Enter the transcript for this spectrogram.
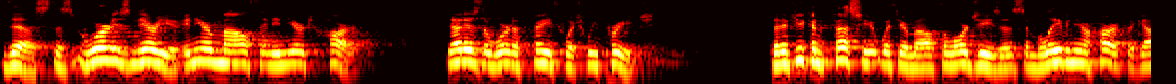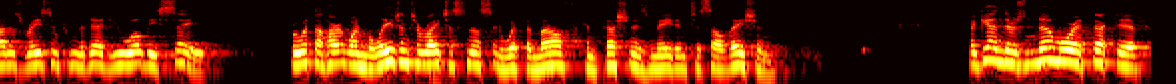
this This word is near you, in your mouth and in your heart. That is the word of faith which we preach. That if you confess with your mouth the Lord Jesus and believe in your heart that God has raised him from the dead, you will be saved. For with the heart one believes into righteousness, and with the mouth confession is made into salvation. Again, there's no more effective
